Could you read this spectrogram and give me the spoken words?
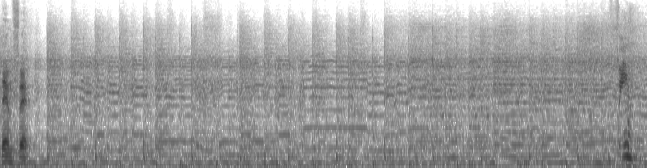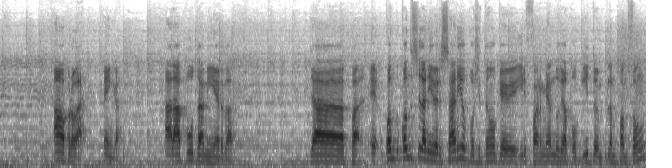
Ten fe. Vamos a probar. Venga. A la puta mierda. Ya... eh, ¿cuándo, cuándo es el aniversario? Por si tengo que ir farmeando de a poquito en plan panzón.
